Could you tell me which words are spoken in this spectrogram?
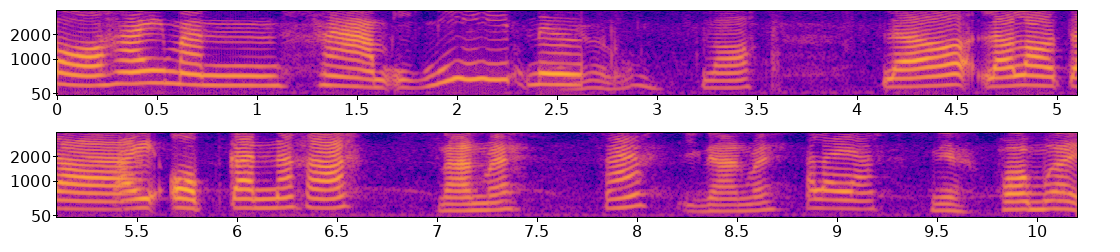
รอให้มันห่ามอีกนิดนึงเหรอ แล้วแล้วเราจะไปอบกันนะคะนานไหม ฮะอีกนานไหม อะไรอะเนี่ยพ่อเมื่อย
